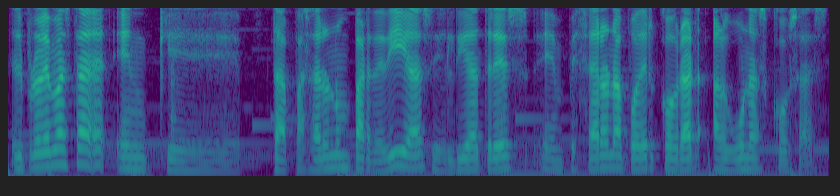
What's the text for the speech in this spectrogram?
El problema está en que pasaron un par de días y el día 3 empezaron a poder cobrar algunas cosas.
